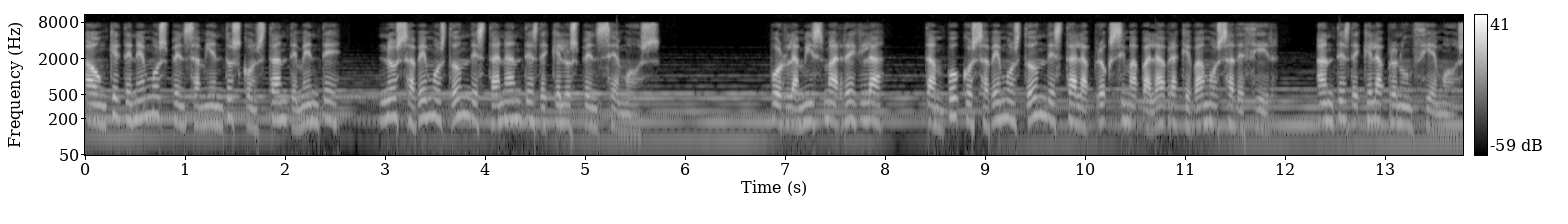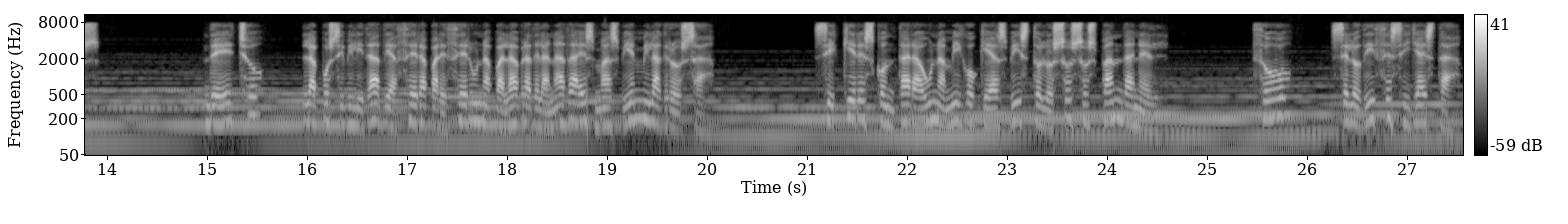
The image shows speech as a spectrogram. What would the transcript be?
Aunque tenemos pensamientos constantemente, no sabemos dónde están antes de que los pensemos. Por la misma regla, tampoco sabemos dónde está la próxima palabra que vamos a decir, antes de que la pronunciemos. De hecho, la posibilidad de hacer aparecer una palabra de la nada es más bien milagrosa. Si quieres contar a un amigo que has visto los osos panda en el zoo, se lo dices y ya está.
